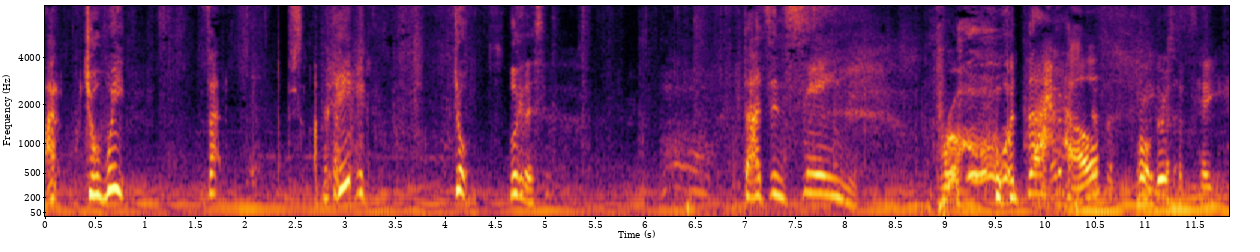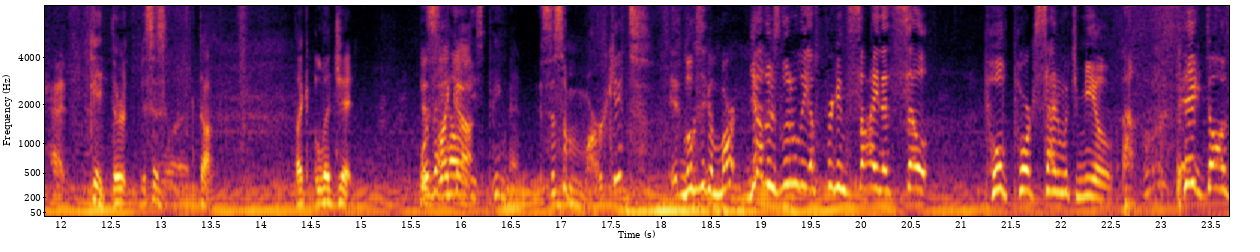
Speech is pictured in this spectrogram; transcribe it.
I, yo, wait. Is that? There's a pig. Yo, look at this. That's insane. Bro, what the hell? Bro, there's a pig head. okay. There, this is duck. Like legit. Where It's the like hell a- are these pigmen? Is this a market? It looks like a market. Yeah, there's literally a freaking sign that sell pulled pork sandwich meal, pig dog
